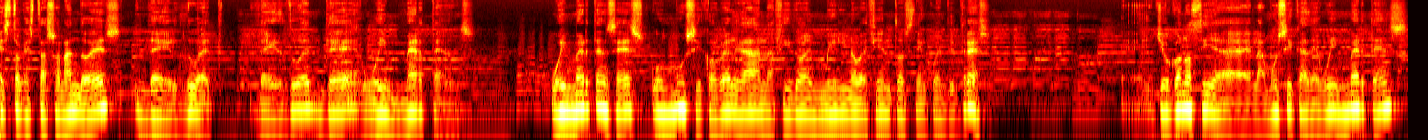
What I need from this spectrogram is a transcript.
Esto que está sonando es Their Duet, Their Duet de Wim Mertens. Wim Mertens es un músico belga nacido en 1953. Eh, yo conocía la música de Wim Mertens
